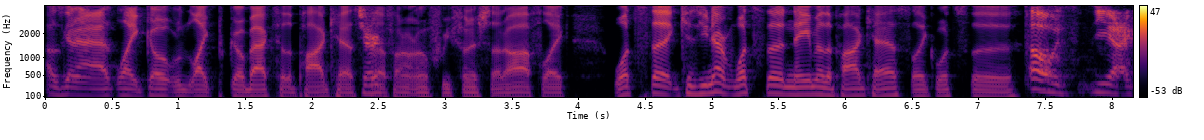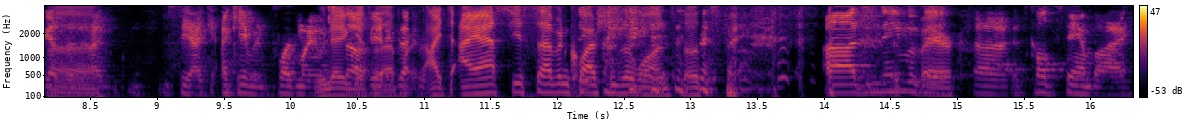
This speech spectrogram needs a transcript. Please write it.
was gonna add, like go like go back to the podcast Sure. stuff. I don't know if we finished that off. Like, what's the? Because you never. What's the name of the podcast? Like, what's the? Oh, it's yeah. I guess Uh, I, I see. I, I can't even plug my own stuff. Yeah, exactly. I, I asked you seven questions at once, so it's fair. Uh, the name That's of fair. it, uh, it's called Stand By.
